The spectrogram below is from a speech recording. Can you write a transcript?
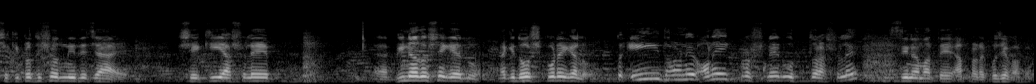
সে কি প্রতিশোধ নিতে চায়? সে কি আসলে বিনা দোষে গেল নাকি দোষ করে গেল? তো এই ধরনের অনেক প্রশ্নের উত্তর আসলে সিনেমাতে আপনারা খুঁজে পাবেন।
